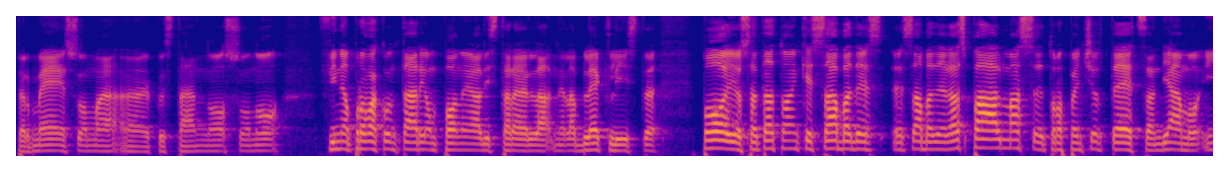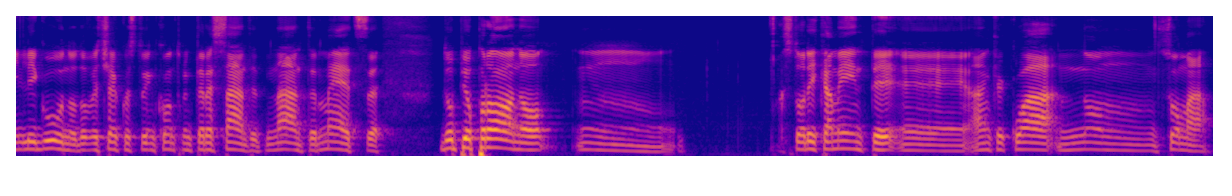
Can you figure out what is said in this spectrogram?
per me insomma eh, quest'anno sono fino a prova a contare un po' nella listarella, nella blacklist. Poi ho saltato anche Sabade, eh, Sabade Las Palmas, troppa incertezza. Andiamo in Ligue 1 dove c'è questo incontro interessante, Nantes, Metz, doppio prono. Mm, storicamente eh, anche qua non, insomma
